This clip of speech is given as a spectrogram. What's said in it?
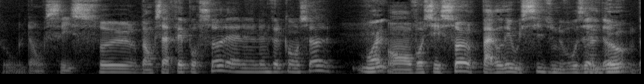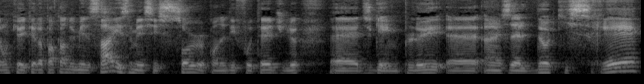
Cool. Donc c'est sûr. Donc ça fait pour ça la, la- la nouvelle console? Ouais. On va c'est sûr parler aussi du nouveau Zelda, Zelda. donc qui a été reporté en 2016, mais c'est sûr qu'on a des footage là, euh, du gameplay. Euh, un Zelda qui serait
